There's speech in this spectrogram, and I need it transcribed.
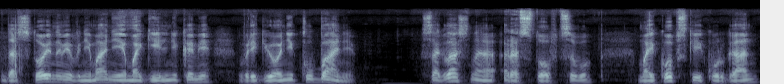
достойными внимания могильниками в регионе Кубани. Согласно Ростовцеву, Майкопский курган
